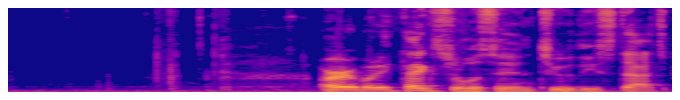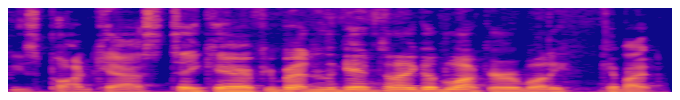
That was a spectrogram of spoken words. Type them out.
All right, everybody. Thanks for listening to the Stats Beast podcast. Take care. If you're betting the game tonight, good luck, everybody. Okay, bye.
